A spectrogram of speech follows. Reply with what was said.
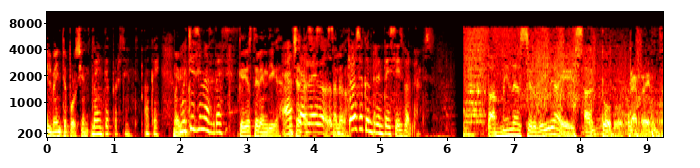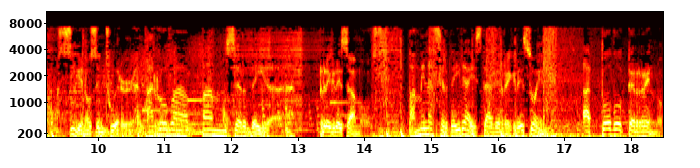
El 20%. 20%, ok. Muy bien. Muchísimas gracias. Que Dios te bendiga. Hasta Muchas gracias. luego. Hasta luego. 12 con 36, volvemos. Pamela Cerdeira es a todo terreno. Síguenos en Twitter, arroba Pam Cerdeira. Regresamos. Pamela Cerdeira está de regreso en A Todo Terreno.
